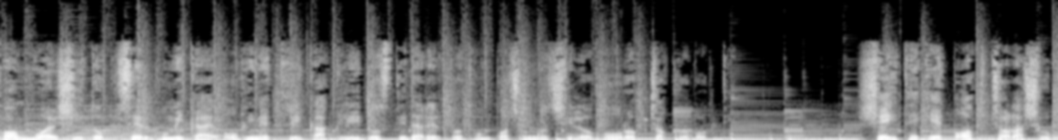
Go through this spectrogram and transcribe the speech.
কম বয়সী তোপসের ভূমিকায় অভিনেত্রী কাকলি দস্তিদারের প্রথম পছন্দ ছিল গৌরব চক্রবর্তী। সেই থেকে পথ চলা শুরু।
